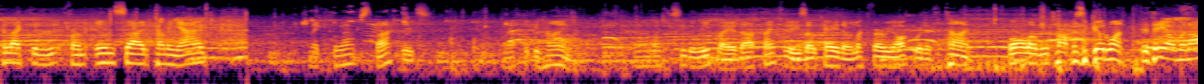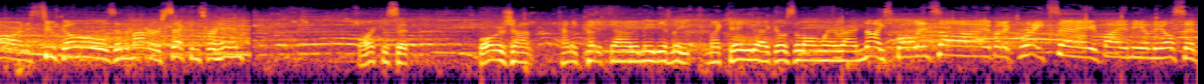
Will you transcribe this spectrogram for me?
collected it from inside coming out. And it collapsed backwards. Left it behind. Like to see the replay of that. Thankfully, he's okay, though. It looked very awkward at the time. Ball over the top is a good one to Theo Manar, and it's two goals in a matter of seconds for him. Marcus at Baudrejant. Can he cut it down immediately? Makeda goes the long way around. Nice ball inside, but a great save by Emil Nielsen.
